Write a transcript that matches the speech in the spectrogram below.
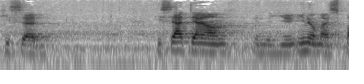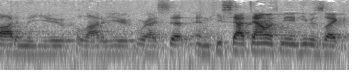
he said, he sat down in the U, you know my spot in the U, a lot of you, where I sit, and he sat down with me and he was like,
